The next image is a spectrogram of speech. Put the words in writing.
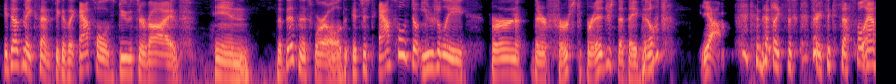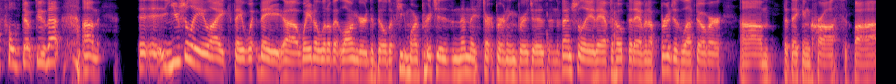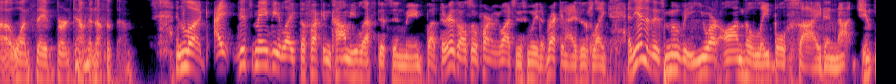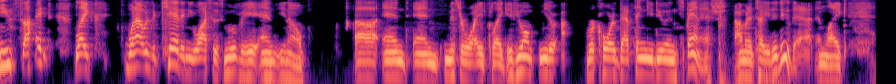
it does make sense because like assholes do survive in the business world. It's just assholes don't usually burn their first bridge that they built. Yeah. that like su- sorry successful assholes don't do that. Um, uh, usually like they they uh, wait a little bit longer to build a few more bridges and then they start burning bridges and eventually they have to hope that they have enough bridges left over um, that they can cross uh, once they've burnt down enough of them And look, I this may be like the fucking commie leftist in me, but there is also a part of me watching this movie that recognizes like at the end of this movie, you are on the label side and not Jimmy's side. Like when I was a kid and you watch this movie and you know uh and and Mr. White's like if you want me to record that thing you do in Spanish, I'm going to tell you to do that. And like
